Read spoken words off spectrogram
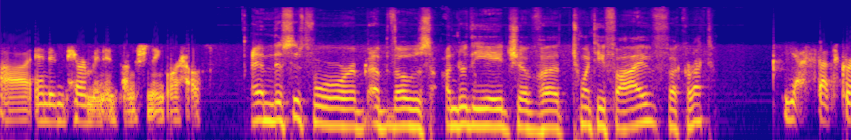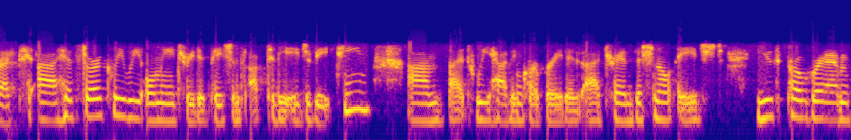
uh, and impairment in functioning or health. And this is for uh, those under the age of uh, 25, uh, correct? Yes, that's correct. Uh, historically, we only treated patients up to the age of 18, um, but we have incorporated a transitional aged youth program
